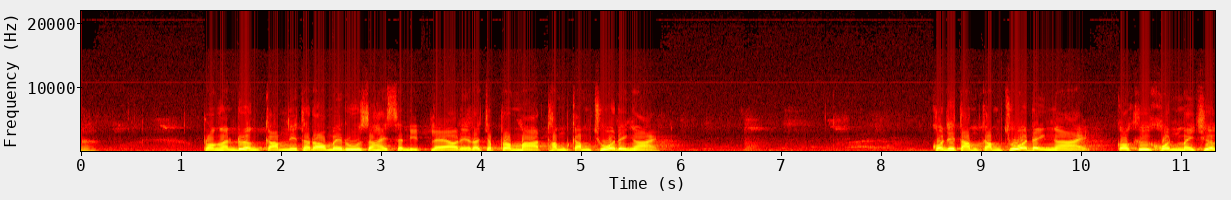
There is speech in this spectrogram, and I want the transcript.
นะเพราะงั้นเรื่องกรรมนี่ถ้าเราไม่รู้ซะให้สนิทแล้วเนี่ยเราจะประมาททำกรรมชั่วได้ง่าย คนที่ทำกรรมชั่วได้ง่าย ก็คือคนไม่เชื่อ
